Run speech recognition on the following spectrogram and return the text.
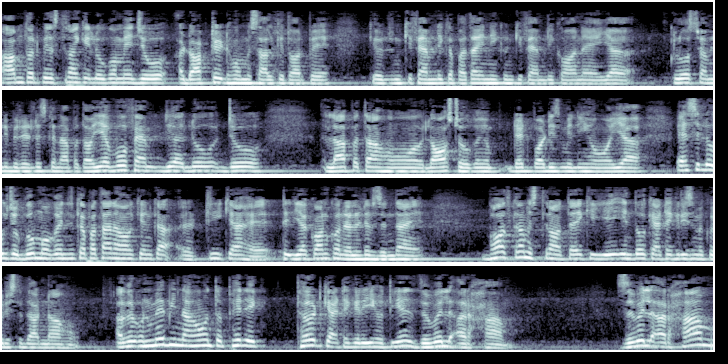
عام طور پہ اس طرح کے لوگوں میں جو اڈاپٹیڈ ہوں، مثال کے طور پہ کہ ان کی فیملی کا پتہ ہی نہیں کہ ان کی فیملی کون ہے، یا کلوز فیملی ریلیٹو کا نہ پتا ہو، یا وہ فیملی جو لاپتہ ہوں لاسٹ ہو گئے ڈیڈ باڈیز ملی ہوں، یا ایسے لوگ جو گم ہو گئے جن کا پتا نہ ہو کہ ان کا ٹری کیا ہے، یا کون کون ریلیٹو زندہ ہیں، بہت کم اس طرح ہوتا ہے کہ یہ ان دو کیٹیگریز میں کوئی رشتے دار نہ ہو اگر ان میں بھی نہ ہو تو پھر ایک تھرڈ کیٹیگری ہوتی ہے زول ارحام زول ارحام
